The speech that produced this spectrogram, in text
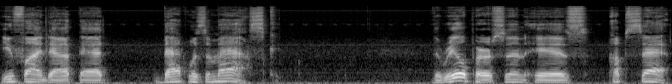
you find out that that was a mask. The real person is upset,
